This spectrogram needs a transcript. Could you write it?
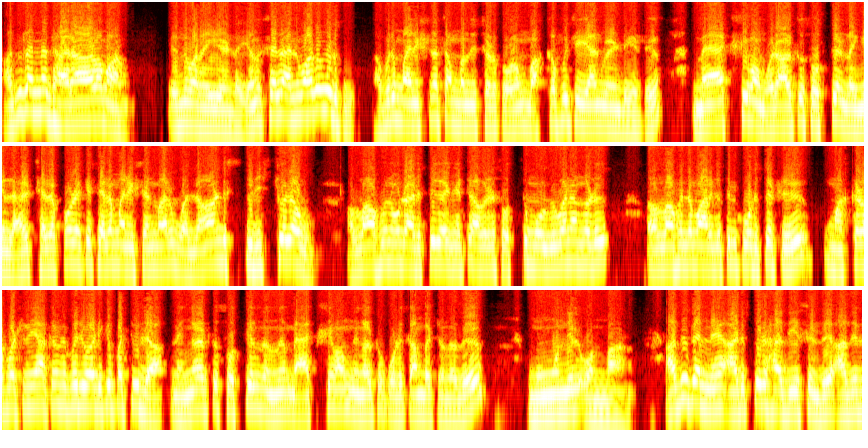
അത് തന്നെ ധാരാളമാണ് എന്ന് പറയുകയുണ്ടായി. എന്ന് വെച്ചാൽ അനുവാദം കൊടുത്തു. അവർ മനുഷ്യനെ സംബന്ധിച്ചിടത്തോളം വക്കഫ് ചെയ്യാൻ വേണ്ടിയിട്ട് മാക്സിമം ഒരാൾക്ക് സ്വത്ത് ഉണ്ടെങ്കിൽ അത് ചിലപ്പോഴൊക്കെ ചില മനുഷ്യന്മാർ വല്ലാണ്ട് സ്പിരിച്വൽ ആവും. അള്ളാഹുവിനോട് അടുത്ത് കഴിഞ്ഞിട്ട് അവരുടെ സ്വത്ത് മുഴുവൻ അങ്ങോട്ട് അള്ളാഹുവിന്റെ മാർഗത്തിൽ കൊടുത്തിട്ട് മക്കളെ പട്ടിണിയാക്കുന്ന പരിപാടിക്ക് പറ്റില്ല നിങ്ങളുടെ സ്വത്തിൽ നിന്ന് മാക്സിമം നിങ്ങൾക്ക് കൊടുക്കാൻ പറ്റുന്നത് മൂന്നിൽ ഒന്നാണ്. അത് തന്നെ അടുത്തൊരു ഹദീസ് ഉണ്ട് അതിൽ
